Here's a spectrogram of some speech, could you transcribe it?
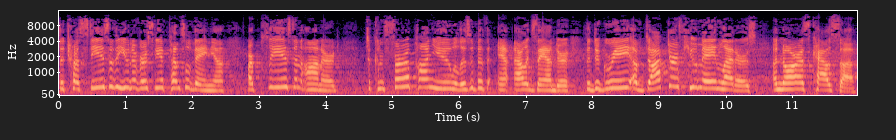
the trustees of the University of Pennsylvania are pleased and honored to confer upon you, Elizabeth Alexander, the degree of Doctor of Humane Letters, honoris causa.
